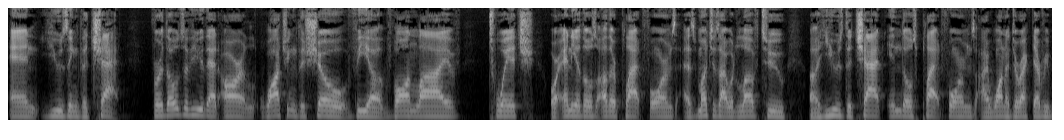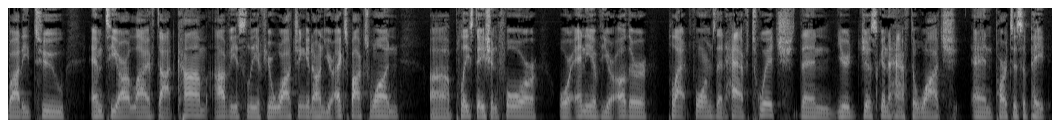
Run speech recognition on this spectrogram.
and using the chat. For those of you that are watching the show via Vaughn Live, Twitch, or any of those other platforms, as much as I would love to uh, use the chat in those platforms, I want to direct everybody to mtrlive.com. Obviously, if you're watching it on your Xbox One, uh, PlayStation 4, or any of your other platforms that have Twitch, then you're just going to have to watch and participate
